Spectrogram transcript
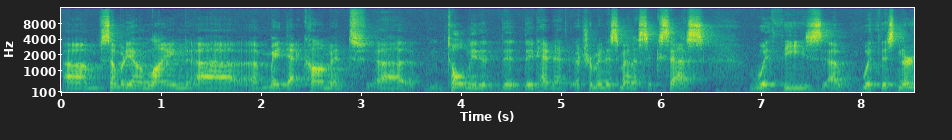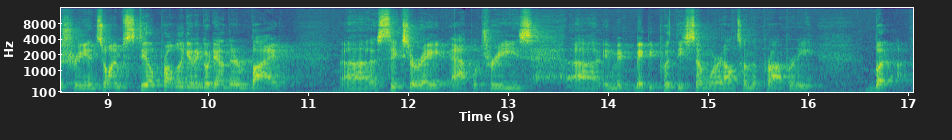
Um, somebody online uh, made that comment, uh, told me that, that they'd had a, a, tremendous amount of success with these, uh, with this nursery, and so I'm still probably going to go down there and buy uh, six or eight apple trees uh, and maybe put these somewhere else on the property. But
